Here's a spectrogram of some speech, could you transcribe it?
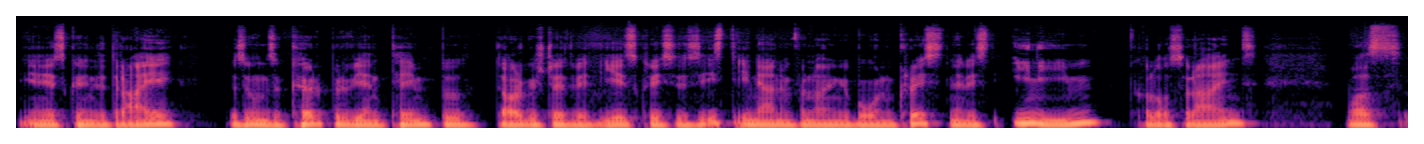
in 1. Korinther 3, dass unser Körper wie ein Tempel dargestellt wird. Jesus Christus ist in einem von neuem geborenen Christen, er ist in ihm, Kolosser 1, was,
